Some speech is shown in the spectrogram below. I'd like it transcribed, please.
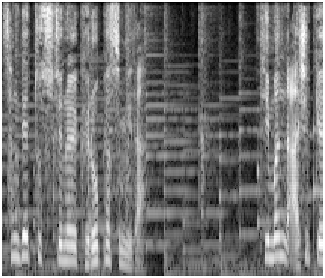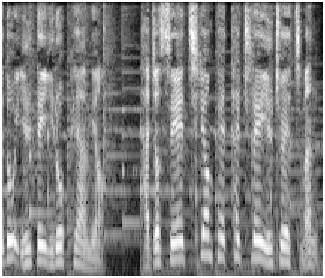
상대 투수진을 괴롭혔습니다. 팀은 아쉽게도 1대2로 패하며 다저스의 7연패 탈출에 일조했지만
